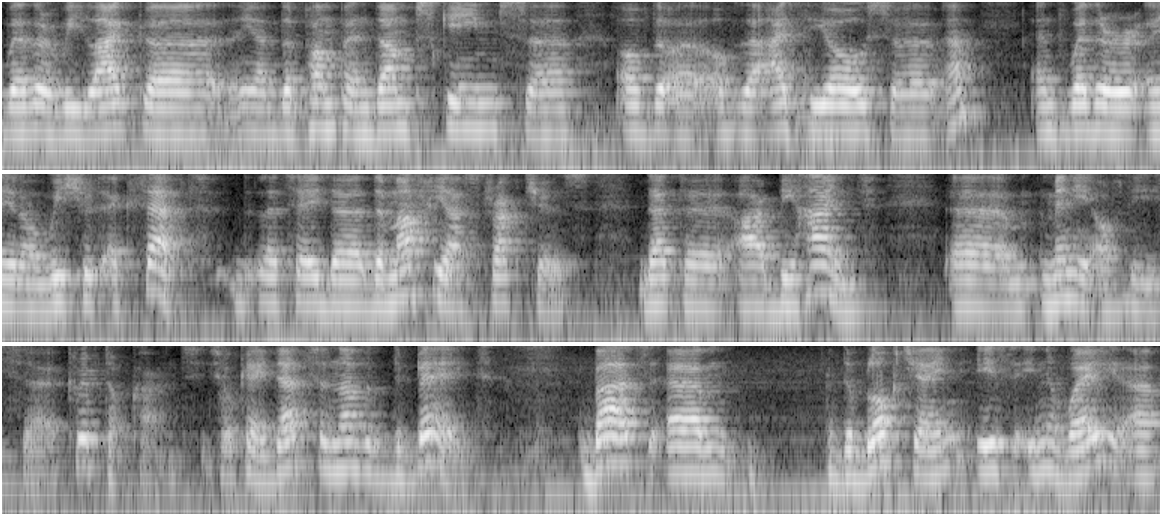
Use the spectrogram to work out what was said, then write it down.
whether we like uh, the pump and dump schemes uh, of the uh, of the ICOs, uh, huh? and whether you know we should accept, let's say, the the mafia structures that are behind. Um, many of these cryptocurrencies. Okay, that's another debate. But um, the blockchain is in a way, uh,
